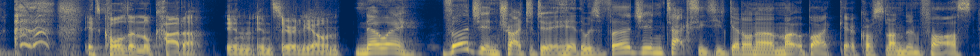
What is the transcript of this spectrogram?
It's called an okada in in Sierra Leone. No way. Virgin tried to do it here. There was Virgin taxis. You'd get on a motorbike, get across London fast.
